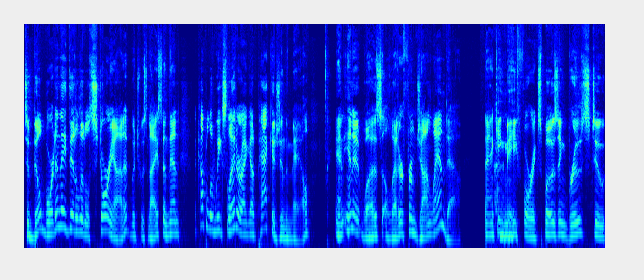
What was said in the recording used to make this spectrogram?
to Billboard, and they did a little story on it, which was nice. And then a couple of weeks later, I got a package in the mail, and in it was a letter from Jon Landau thanking me for exposing Bruce to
